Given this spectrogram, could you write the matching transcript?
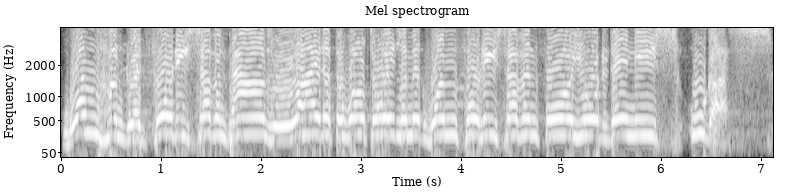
One hundred forty-seven pounds, right at the welterweight limit. One forty-seven for your Yordenis Ugas.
